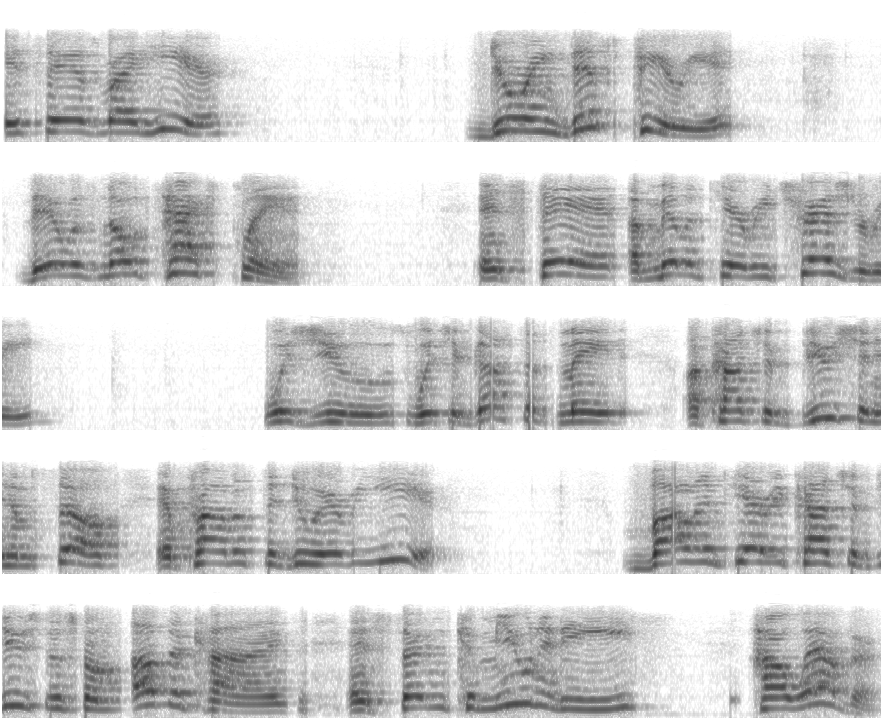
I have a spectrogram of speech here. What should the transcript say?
It says right here, during this period, there was no tax plan. Instead, a military treasury was used, which Augustus made a contribution himself and promised to do every year. Voluntary contributions from other kinds and certain communities, however,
